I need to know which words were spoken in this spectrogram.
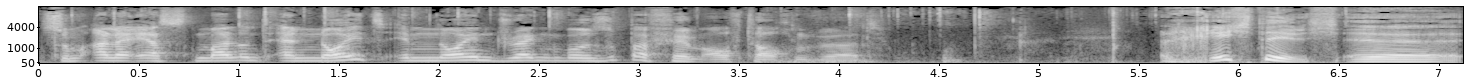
Zum allerersten Mal und erneut im neuen Dragon Ball Super Film auftauchen wird. Richtig. Äh,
